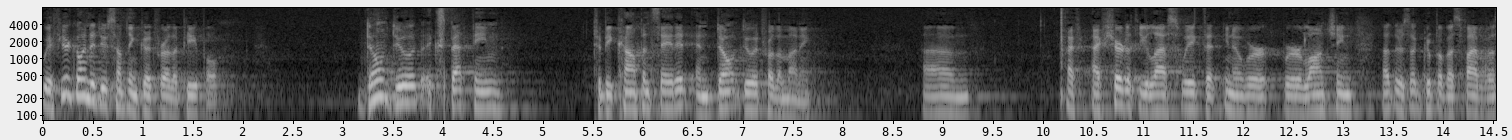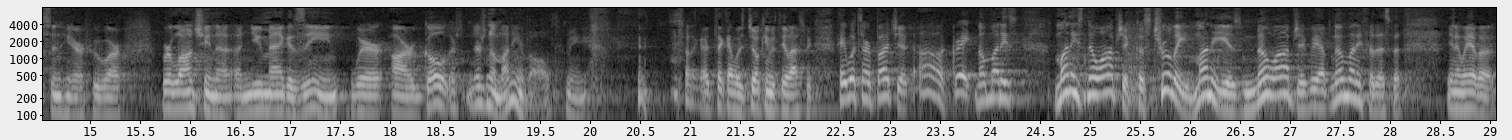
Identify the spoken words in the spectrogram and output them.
If you're going to do something good for other people, don't do it expecting to be compensated and don't do it for the money. Um, I've, I've, shared with you last week that you know we're we're launching. Uh, there's a group of us, five of us in here, who are we're launching a, a new magazine where our goal. There's, there's no money involved. I mean, I think I was joking with you last week. Hey, what's our budget? Oh, great. No money's money's no object because truly money is no object. We have no money for this, but you know we have a,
